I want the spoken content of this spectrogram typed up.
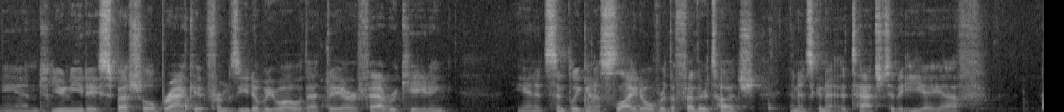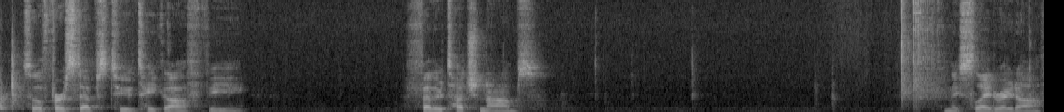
And you need a special bracket from ZWO that they are fabricating. And it's simply gonna slide over the FeatherTouch and it's gonna attach to the EAF. So the first step's to take off the FeatherTouch knobs. And they slide right off.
